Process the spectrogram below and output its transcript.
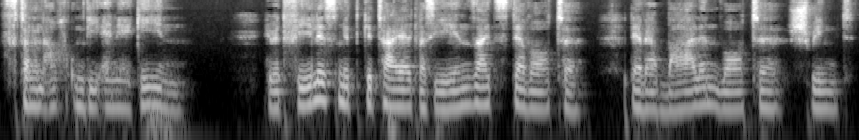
sondern auch um die Energien. Hier wird vieles mitgeteilt, was jenseits der Worte, der verbalen Worte schwingt.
